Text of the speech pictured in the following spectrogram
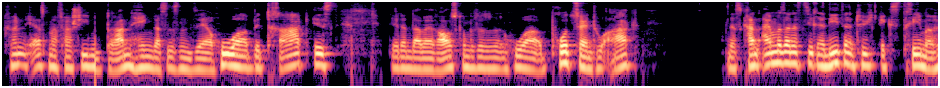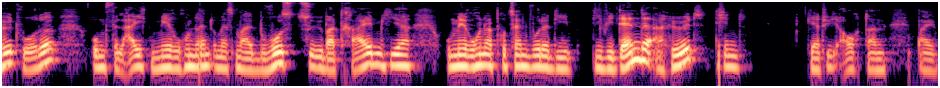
können erstmal verschieden dranhängen, dass es ein sehr hoher Betrag ist, der dann dabei rauskommt, also ein hoher Prozentual. Das kann einmal sein, dass die Rendite natürlich extrem erhöht wurde, um vielleicht mehrere hundert, um es mal bewusst zu übertreiben hier, um mehrere hundert Prozent wurde die Dividende erhöht. Geht natürlich auch dann bei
